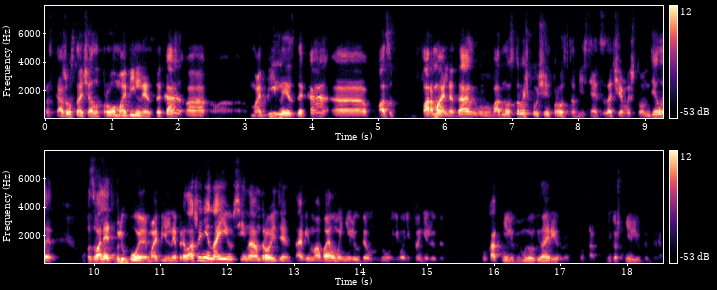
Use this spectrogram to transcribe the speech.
Расскажу сначала про мобильный SDK. А, мобильный SDK а, формально, да, в одну строчку очень просто объясняется, зачем и что он делает. Позволяет в любое мобильное приложение на iOS и на Android, а WinMobile мы не любим, ну, его никто не любит. Ну, как не любим, мы его игнорируем. Вот так, не то, что не любим прям.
